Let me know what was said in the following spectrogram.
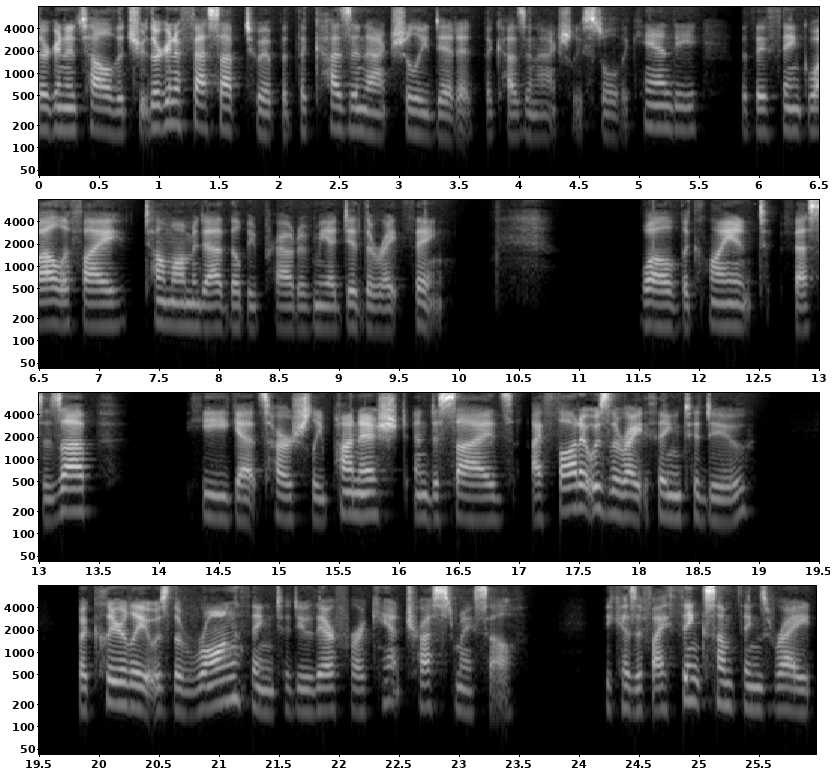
they're going to tell the truth. They're going to fess up to it, but the cousin actually did it. The cousin actually stole the candy, but they think, well, if I tell mom and dad, they'll be proud of me. I did the right thing. Well, the client fesses up. He gets harshly punished and decides, I thought it was the right thing to do, but clearly it was the wrong thing to do. Therefore, I can't trust myself because if I think something's right,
